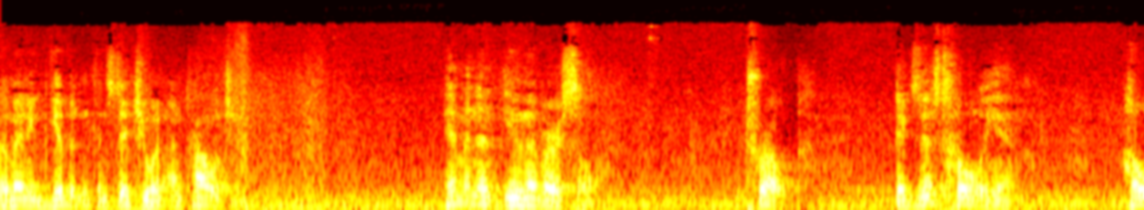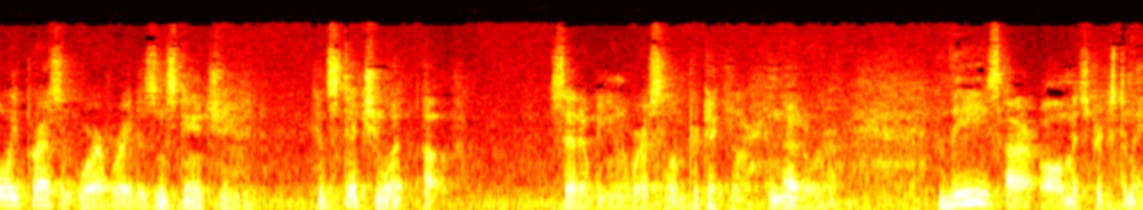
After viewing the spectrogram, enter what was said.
of any given constituent ontology. Immanent universal, trope, exist wholly in, wholly present wherever it is instantiated, constituent of, said of a universal in particular, in that order. These are all mysteries to me.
